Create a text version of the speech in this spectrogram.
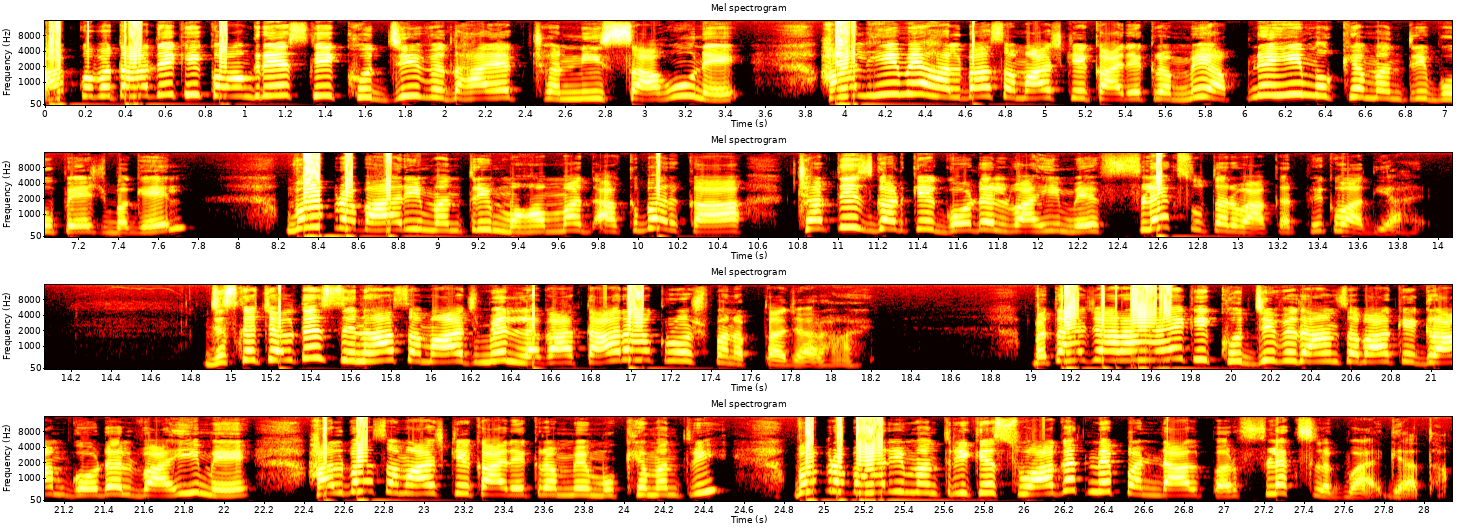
आपको बता दें कि कांग्रेस की खुज्जी विधायक छन्नी साहू ने हाल ही में हलबा समाज के कार्यक्रम में अपने ही मुख्यमंत्री भूपेश बघेल व प्रभारी मंत्री मोहम्मद अकबर का छत्तीसगढ़ के गोडलवाही में फ्लेक्स उतरवाकर फिकवा दिया है। जिसके चलते सिन्हा समाज में लगातार आक्रोश पनपता जा रहा है। बताया जा रहा है कि खुज्जी विधानसभा के ग्राम गोडलवाही में हलबा समाज के कार्यक्रम में मुख्यमंत्री व प्रभारी मंत्री के स्वागत में पंडाल पर फ्लेक्स लगवाया गया था।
